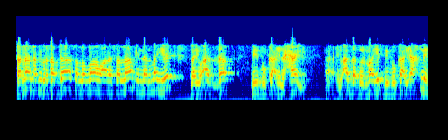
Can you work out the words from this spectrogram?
Karena Nabi bersabda sallallahu alaihi wasallam innal mayyit la yu'adzab bi buka'il hayy yu'adzabul mayyit bi buka'i ahli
